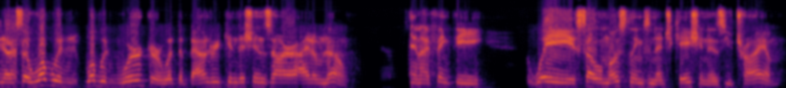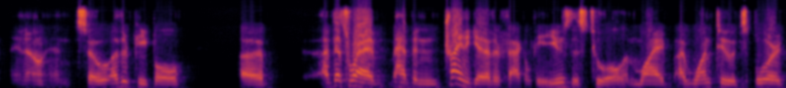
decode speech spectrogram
You know, so what would what would work or what the boundary conditions are, I don't know. And I think the way you settle most things in education is you try them, you know. And so other people, uh, uh, that's why I have been trying to get other faculty to use this tool, and why I want to explore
